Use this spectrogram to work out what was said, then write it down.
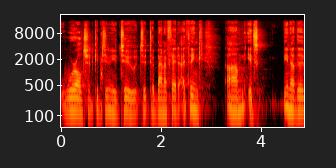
world should continue to to, to benefit. I think um, it's you know the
